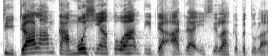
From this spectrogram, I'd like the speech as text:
di dalam kamusnya Tuhan tidak ada istilah kebetulan.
